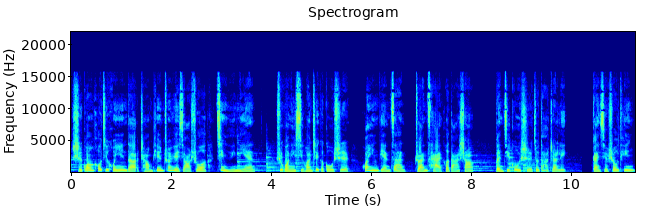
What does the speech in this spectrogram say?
时光后期婚姻》的长篇穿越小说《庆余年》。如果您喜欢这个故事，欢迎点赞、转采和打赏。本集故事就到这里，感谢收听。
